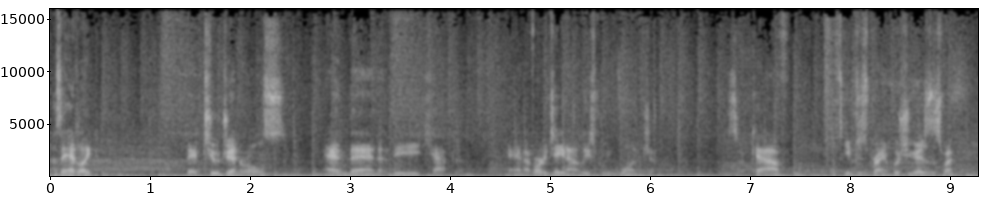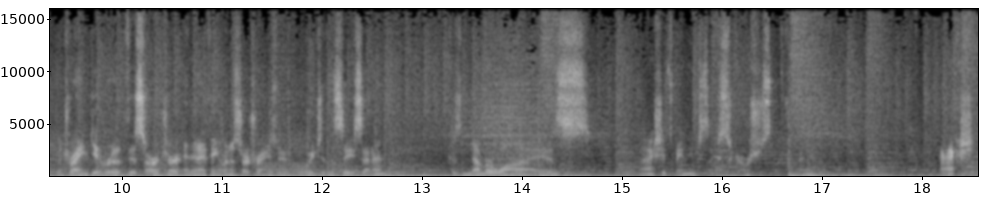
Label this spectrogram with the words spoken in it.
Because they had like, they had two generals, and then the captain. And I've already taken out at least one general. So Cav, let's keep just trying to push you guys this way. I'm to try and get rid of this archer, and then I think I'm to start trying to make my way to the city center. Because number-wise, actually it's mainly just like skirmishers left, right? Actually,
